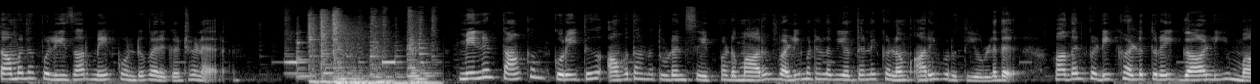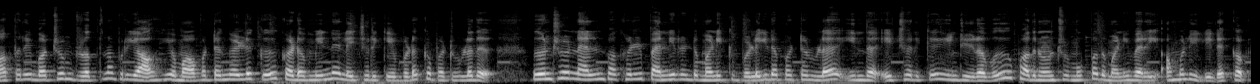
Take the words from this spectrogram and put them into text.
தமிழ போலீசார் மேற்கொண்டு வருகின்றனர். மின்னல் தாக்கம் குறித்து அவதானத்துடன் செயற்படுமாறு வளிமண்டலவியல் திணைக்களம் அறிவுறுத்தியுள்ளது. அதன்படி களுத்துறை காலி மாத்தறை மற்றும் ரத்னபுரி ஆகிய மாவட்டங்களுக்கு கடும் மின்னல் எச்சரிக்கை விடுக்கப்பட்டுள்ளது. இன்று நண்பகல் பன்னிரண்டு மணிக்கு வெளியிடப்பட்டுள்ள இந்த எச்சரிக்கை இன்றிரவு பதினொன்று முப்பது மணி வரை அமலில் இருக்கும்.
